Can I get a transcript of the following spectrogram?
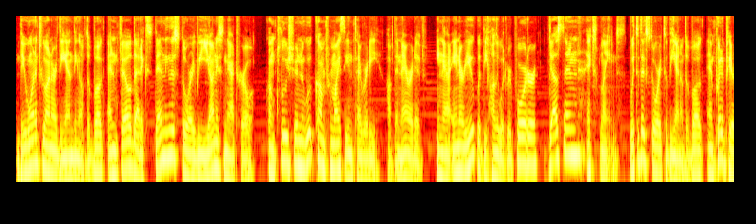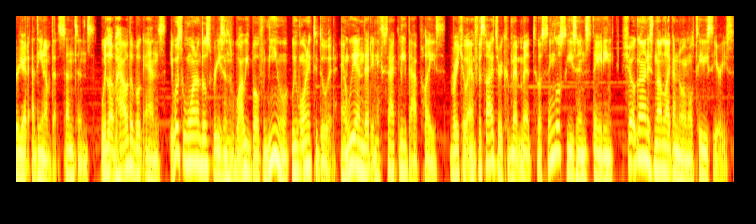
They wanted to honor the ending of the book and felt that extending the story beyond its natural conclusion would compromise the integrity of the narrative. In an interview with The Hollywood Reporter, Justin explained, We took the story to the end of the book and put a period at the end of that sentence. We love how the book ends. It was one of those reasons why we both knew we wanted to do it, and we ended in exactly that place. Rachel emphasized her commitment to a single season, stating, Shogun is not like a normal TV series.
